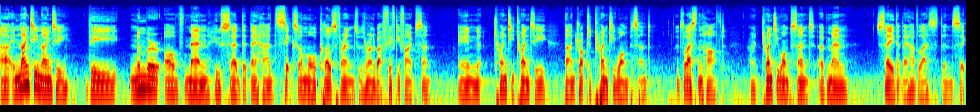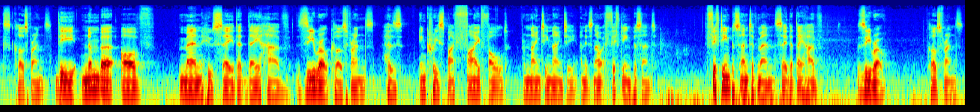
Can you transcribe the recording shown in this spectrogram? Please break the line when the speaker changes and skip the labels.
Uh, in 1990, the number of men who said that they had six or more close friends was around about 55%. In 2020, that had dropped to 21%. It's less than halved. Right? 21% of men say that they have less than six close friends. The number of men who say that they have zero close friends has increased by fivefold from 1990, and it's now at 15%. 15% of men say that they have zero close friends.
